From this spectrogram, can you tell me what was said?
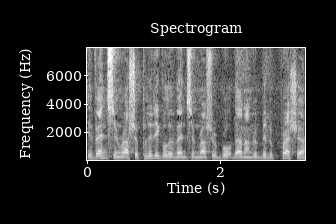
events in Russia, political events in Russia, have brought that under a bit of pressure.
